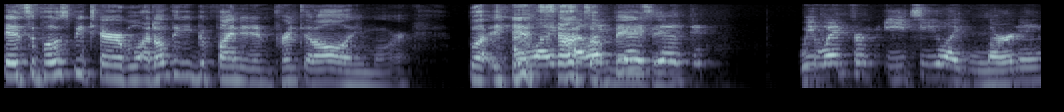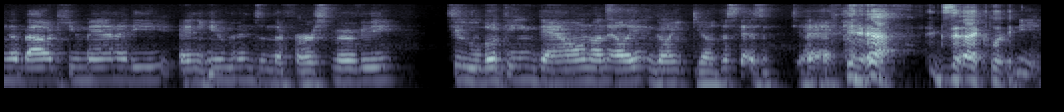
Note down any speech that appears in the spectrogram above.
It's supposed to be terrible. I don't think you can find it in print at all anymore. But it like, sounds like amazing. the idea that we went from ET like learning about humanity and humans in the first movie to looking down on Elliott and going, yo, this guy's a dick. Yeah, exactly.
